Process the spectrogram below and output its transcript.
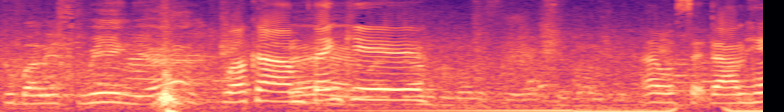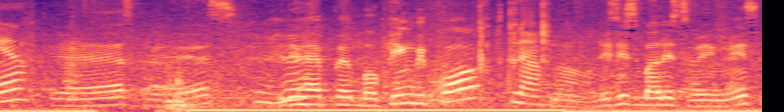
to Bali Swing, yeah? Welcome, yeah, thank you. I will sit down here. Yes, please. Mm -hmm. you have a booking before? No. No, this is Bali Swing. Miss.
